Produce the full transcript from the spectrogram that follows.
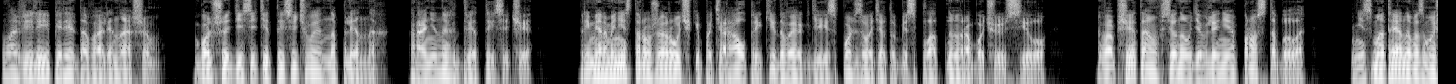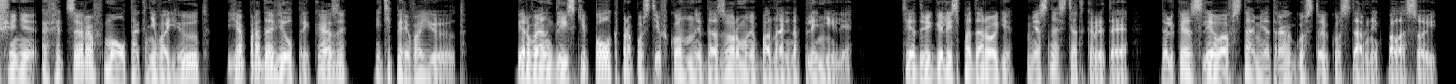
ловили и передавали нашим. Больше десяти тысяч военнопленных, раненых две тысячи. Премьер-министр уже ручки потирал, прикидывая, где использовать эту бесплатную рабочую силу. Вообще там все на удивление просто было. Несмотря на возмущение офицеров, мол, так не воюют, я продавил приказы, и теперь воюют. Первый английский полк, пропустив конный дозор, мы банально пленили. Те двигались по дороге, местность открытая, только слева в ста метрах густой кустарник полосой.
